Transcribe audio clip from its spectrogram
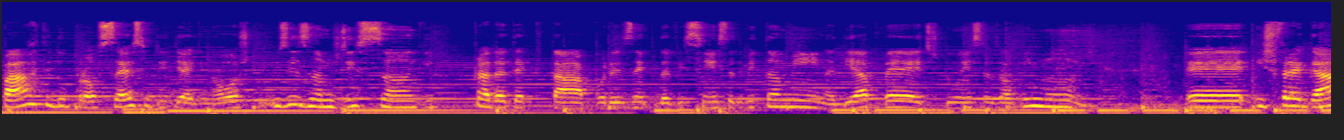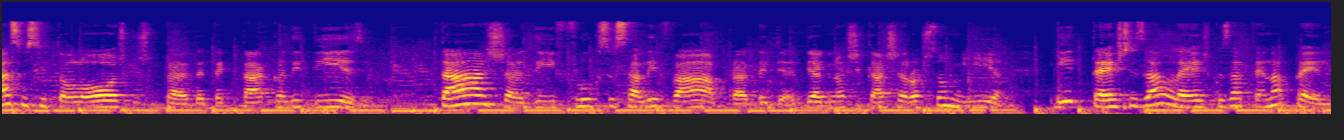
parte do processo de diagnóstico os exames de sangue para detectar, por exemplo, deficiência de vitamina, diabetes, doenças autoimunes, é, esfregaços citológicos para detectar candidíase, taxa de fluxo salivar para diagnosticar xerostomia e testes alérgicos até na pele.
